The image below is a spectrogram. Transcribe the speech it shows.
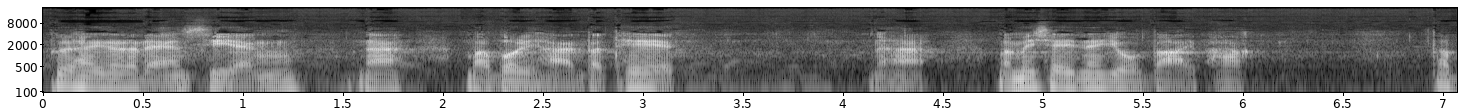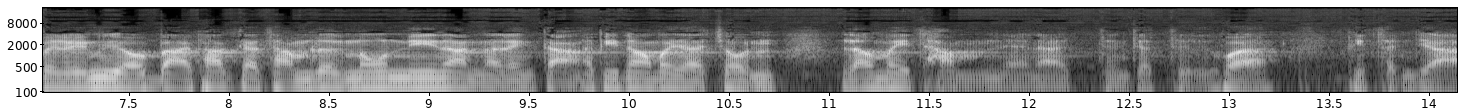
เพื่อให้แสดงเสียงนะมาบริหารประเทศนะฮะมันไม่ใช่นโยบายพักถ้าเป็นเรื่องนโยบายพักจะทำเรื่องโน้นนี้นั่นอะไรต่างๆให้พี่น้องประชาชนแล้วไม่ทำเนี่ยนะถึงจะถือว่าผิดสัญญา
